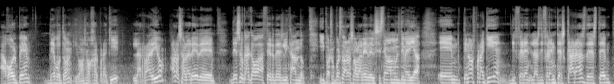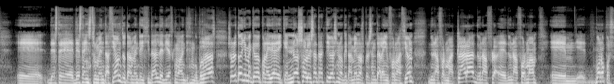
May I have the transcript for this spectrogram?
a golpe de botón y vamos a bajar por aquí la radio. Ahora os hablaré de, eso que acabo de hacer deslizando. Y por supuesto ahora os hablaré del sistema multimedia. Eh, tenemos por aquí las diferentes caras de este eh, de, este, de, esta instrumentación totalmente digital de 10,25 pulgadas. Sobre todo yo me quedo con la idea de que no solo es atractiva, sino que también nos presenta la información de una forma clara, de una, eh, de una forma, bueno, pues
